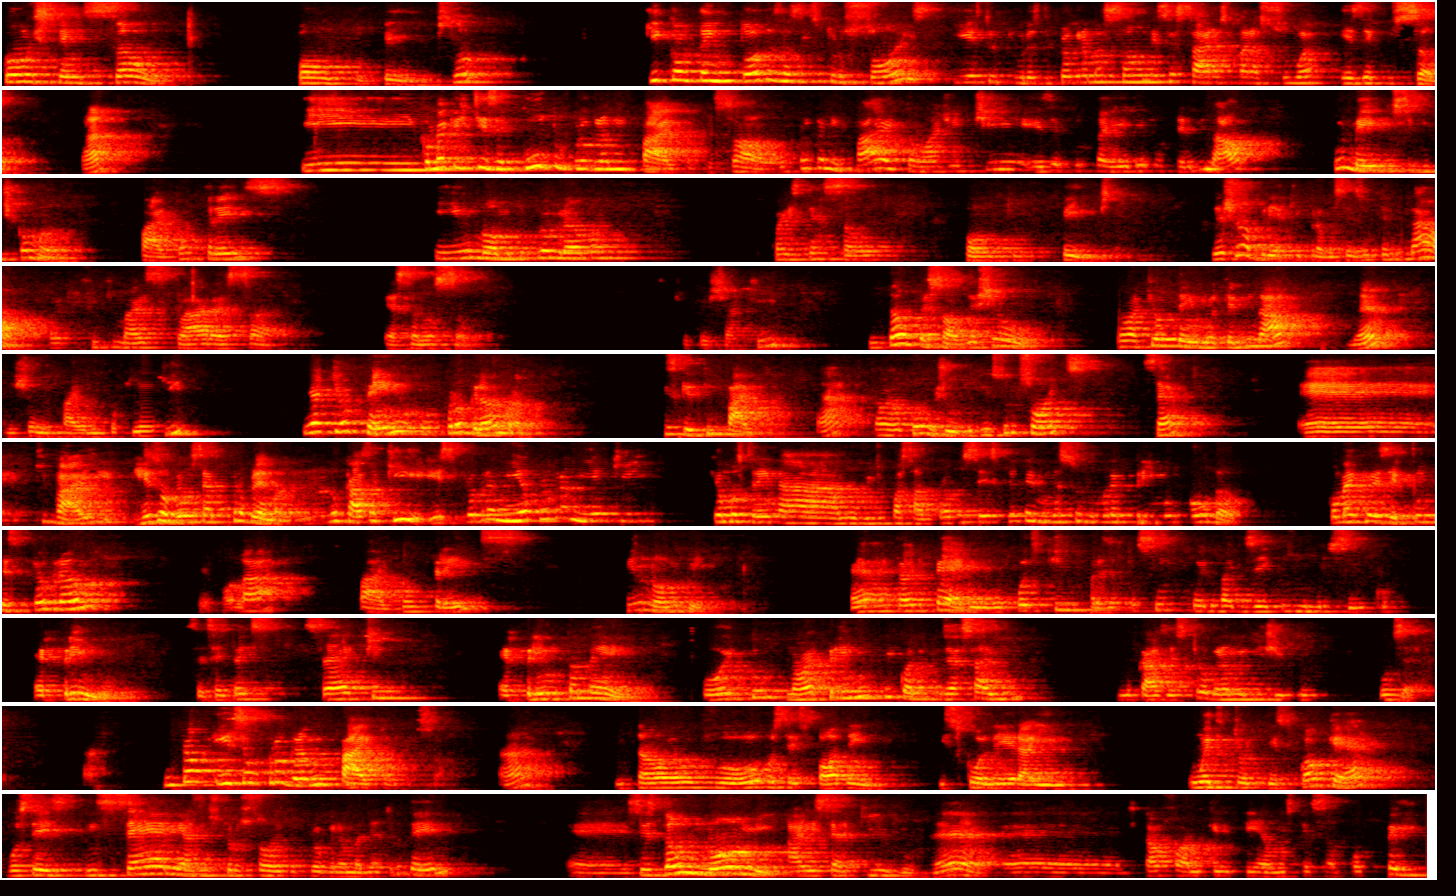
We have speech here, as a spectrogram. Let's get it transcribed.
com extensão .py que contém todas as instruções e estruturas de programação necessárias para a sua execução. Tá? E como é que a gente executa um programa em Python, pessoal? Um programa em Python, a gente executa ele no terminal por meio do seguinte comando. Python 3 e o nome do programa com a extensão .py. Deixa eu abrir aqui para vocês o terminal, para que fique mais clara essa, essa noção. Deixa eu fechar aqui. Então, pessoal, deixa eu... Então, aqui eu tenho o meu terminal, né? Deixa eu limpar ele um pouquinho aqui. E aqui eu tenho o programa escrito em Python. Tá? Então, é um conjunto de instruções, certo? É, que vai resolver um certo problema. No caso aqui, esse programinha é o programinha que, que eu mostrei na, no vídeo passado para vocês, que determina se o número é primo ou não. Como é que eu executo esse programa? Eu vou lá, Python 3, e o nome dele. É, então ele pega o número positivo, por exemplo, 5, então ele vai dizer que o número 5 é primo. 67 é primo também. 8 não é primo, e quando eu quiser sair, no caso desse programa, eu digito o zero. Tá? Então, esse é um programa em Python, pessoal. Tá? Então, eu vou, vocês podem escolher aí um editor de texto qualquer, vocês inserem as instruções do programa dentro dele, é, vocês dão um nome a esse arquivo, né, é, de tal forma que ele tenha uma extensão .py,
